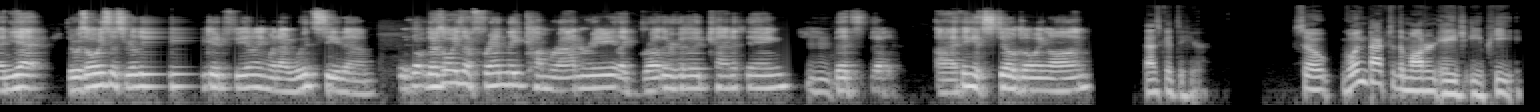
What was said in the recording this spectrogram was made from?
And yet there was always this really good feeling when I would see them. There's always a friendly camaraderie, like brotherhood kind of thing. Mm-hmm. That's that I think it's still going on. That's good to hear. So going back to the modern age EP,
